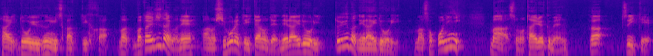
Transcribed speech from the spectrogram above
はい、どういう風に使っていくか。まあ、馬体自体はね、あの、絞れていたので、狙い通りといえば狙い通り。まあ、そこに、まあ、その体力面がついて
